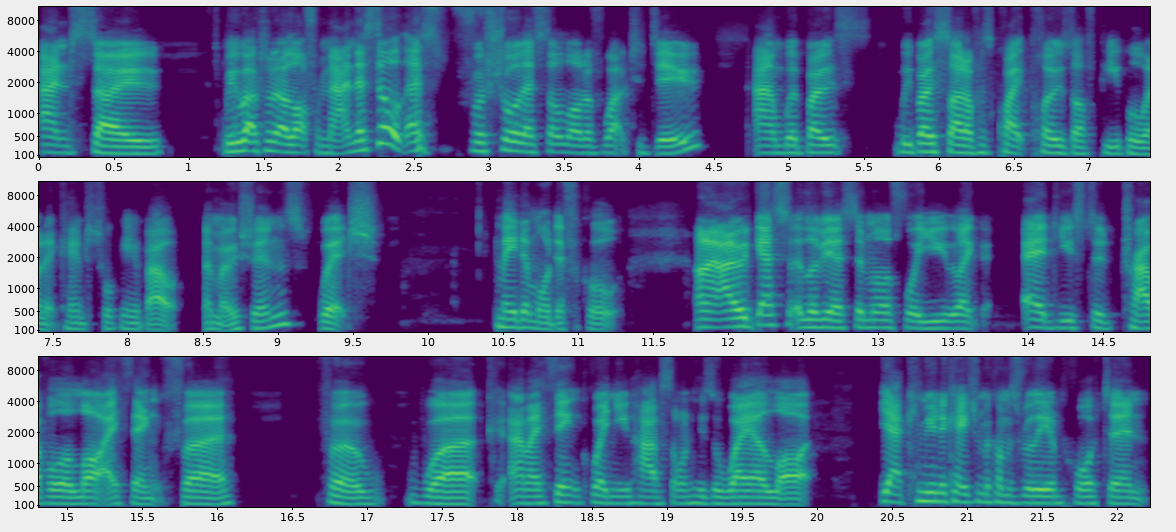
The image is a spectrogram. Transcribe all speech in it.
And so we worked on a lot from that. And there's still, there's for sure, there's still a lot of work to do. And we're both, we both started off as quite closed off people when it came to talking about emotions, which made it more difficult and I would guess Olivia, similar for you, like Ed used to travel a lot, I think, for for work. And I think when you have someone who's away a lot, yeah, communication becomes really important.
